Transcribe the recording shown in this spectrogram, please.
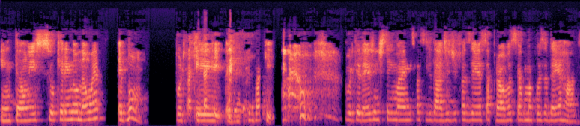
Então, isso, querendo ou não, é, é bom. Porque pra quem tá aqui. É bom pra quem tá aqui. Porque daí a gente tem mais facilidade de fazer essa prova se alguma coisa der errado.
